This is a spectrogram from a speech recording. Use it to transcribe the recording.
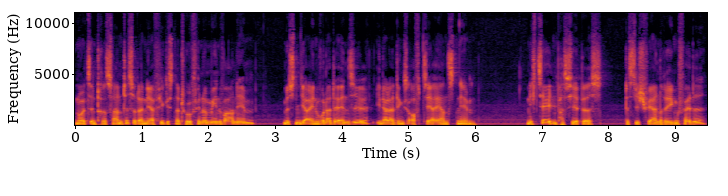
nur als interessantes oder nerviges Naturphänomen wahrnehmen, müssen die Einwohner der Insel ihn allerdings oft sehr ernst nehmen. Nicht selten passiert es, dass die schweren Regenfälle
